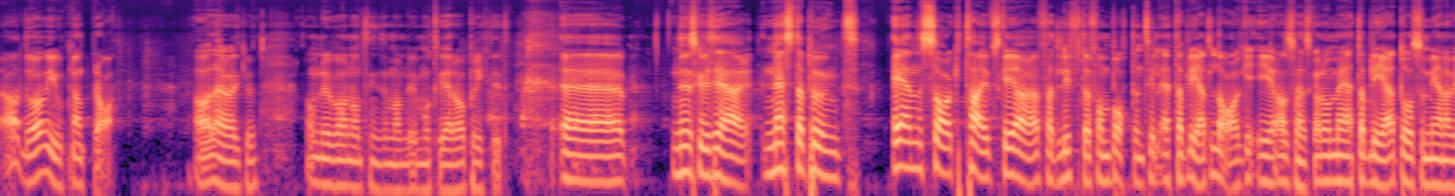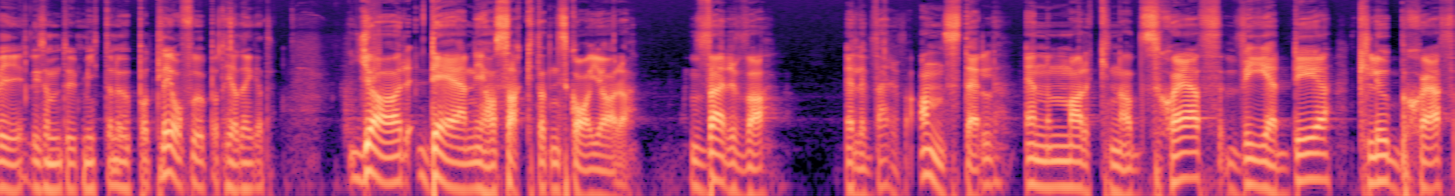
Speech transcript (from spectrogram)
ja, då har vi gjort något bra. Ja, det hade varit kul. Om det var någonting som man blev motiverad av på riktigt. Eh, nu ska vi se här. Nästa punkt. En sak TIFE ska göra för att lyfta från botten till etablerat lag i Allsvenskan. Och med etablerat då så menar vi liksom typ mitten och uppåt. Playoff och uppåt helt enkelt. Gör det ni har sagt att ni ska göra. Värva, eller värva, anställ en marknadschef, vd, klubbchef,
